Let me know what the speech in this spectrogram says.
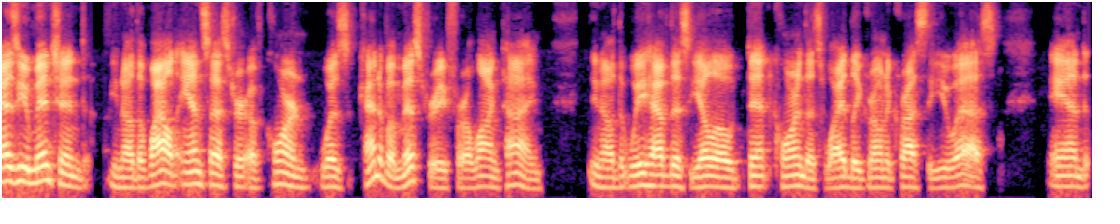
As you mentioned, you know, the wild ancestor of corn was kind of a mystery for a long time you know that we have this yellow dent corn that's widely grown across the U.S. and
